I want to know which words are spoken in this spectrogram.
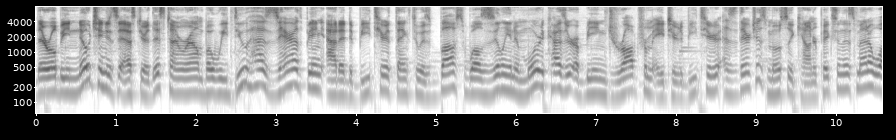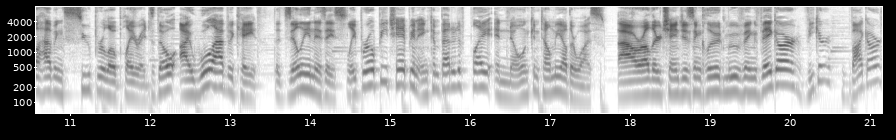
There will be no changes to S tier this time around, but we do have Xerath being added to B tier thanks to his buffs, while Zilean and Mordekaiser are being dropped from A tier to B tier as they're just mostly counter picks in this meta while having super low play rates, though I will advocate that Zilean is a sleeper OP champion in competitive play and no one can tell me otherwise. Our other changes include moving Veigar, Vigar, Vigar?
